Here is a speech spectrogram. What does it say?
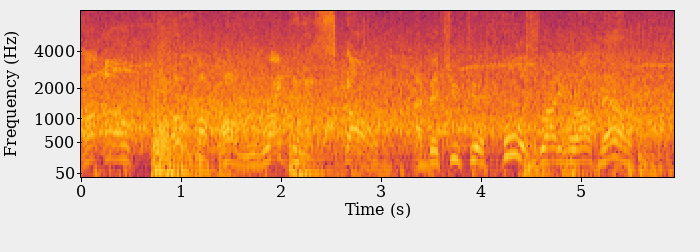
Uh-oh. Oh, oh, oh, right to the skull. I bet you feel foolish riding her off now.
